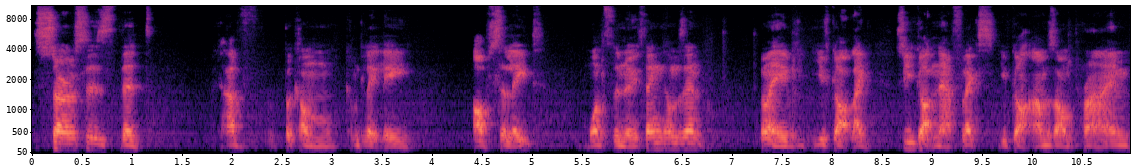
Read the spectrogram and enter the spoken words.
services that have become completely obsolete once the new thing comes in. I mean, you've, you've got like so you've got Netflix, you've got Amazon Prime.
